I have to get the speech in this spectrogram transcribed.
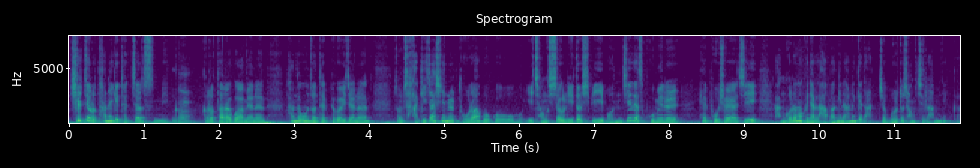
실제로 탄핵이 됐지 않습니까? 네. 그렇다라고 하면은 한동훈 전 대표가 이제는 좀 자기 자신을 돌아보고 이 정치적 리더십이 뭔지에 대해서 고민을 해 보셔야지 안 그러면 그냥 라방이나 하는 게 낫죠. 뭘 또 정치를 합니까?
